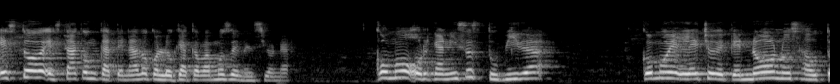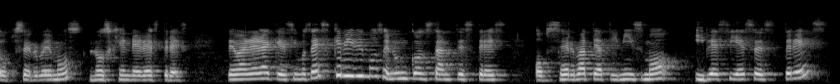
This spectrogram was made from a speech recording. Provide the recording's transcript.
esto está concatenado con lo que acabamos de mencionar. ¿Cómo organizas tu vida? ¿Cómo el hecho de que no nos autoobservemos nos genera estrés? De manera que decimos, es que vivimos en un constante estrés. Obsérvate a ti mismo y ve si ese estrés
